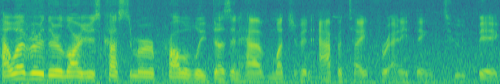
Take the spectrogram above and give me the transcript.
However, their largest customer probably doesn't have much of an appetite for anything too big.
